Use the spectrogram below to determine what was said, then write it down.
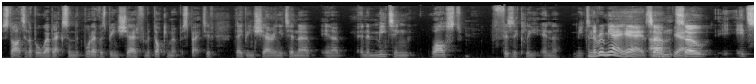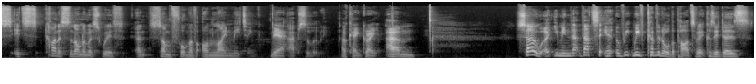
started up a WebEx, and whatever's been shared from a document perspective, they've been sharing it in a in a in a meeting whilst physically in a meeting. in the room. Yeah, yeah. So Um, yeah. So it's it's kind of synonymous with some form of online meeting. yeah. Absolutely. Okay, great. Um, so uh, you mean that that's it. Uh, We, we've covered all the parts of it because it does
